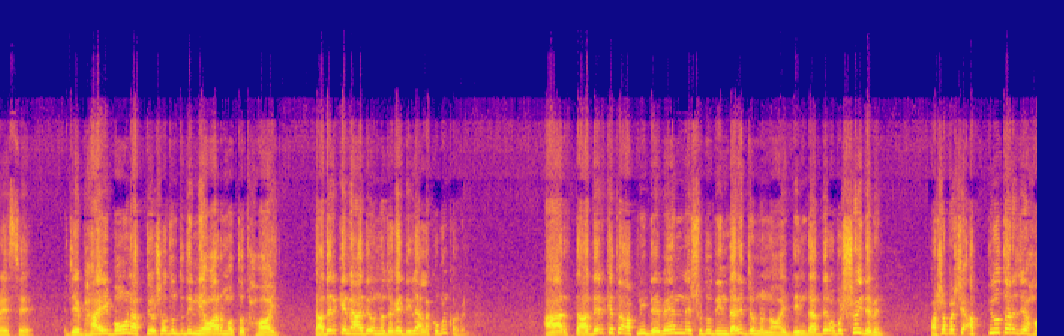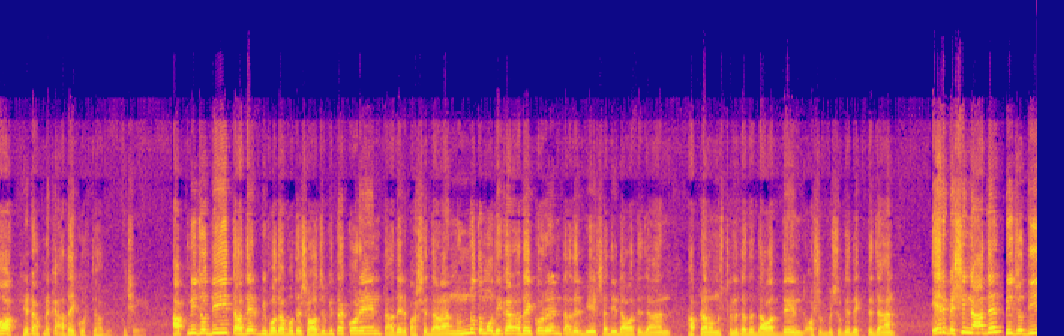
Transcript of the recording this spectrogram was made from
রয়েছে যে, ভাই বোন, আত্মীয় স্বজন যদি নেওয়ার মতো হয়, তাদেরকে না দিয়ে অন্য জায়গায় দিলে আল্লাহ কবুল করবেন না। আর তাদেরকে তো আপনি দেবেন শুধু দিনদারির জন্য নয় দিনদারদের অবশ্যই দেবেন। পাশাপাশি আত্মীয়তার যে হক সেটা আপনাকে আদায় করতে হবে। আপনি যদি তাদের বিপদ আপদে সহযোগিতা করেন তাদের পাশে দাঁড়ান ন্যূনতম অধিকার আদায় করেন তাদের বিয়ে শাদী দাওয়াতে যান আপনার অনুষ্ঠানে তাদের দাওয়াত দেন অসুখ বিসুখে দেখতে যান এর বেশি না দেন আপনি যদি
